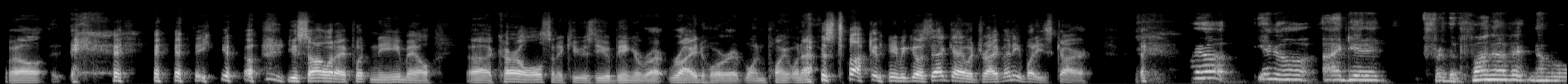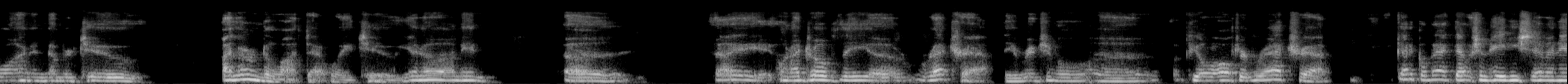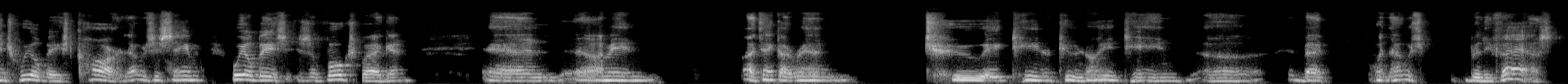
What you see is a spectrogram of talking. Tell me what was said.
Well, you, know, you saw what I put in the email uh, Carl Olson accused you of being a ride whore at one point when I was talking to him. He goes, "That guy would drive anybody's car." well, you know, I did it for the fun of it. Number one, and number two, I learned a lot that way too. You know, I mean, uh, I when I drove the uh, rat trap, the original uh, fuel altered rat trap, got to go back. That was an 87 inch wheelbase car. That was the same wheelbase as a Volkswagen. And uh, I mean, I think I ran 218 or 219 uh, back when that was really fast.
